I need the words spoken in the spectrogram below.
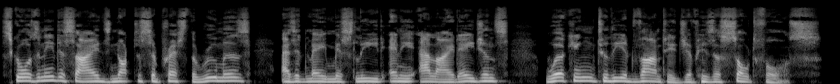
Skorzeny decides not to suppress the rumors, as it may mislead any Allied agents working to the advantage of his assault force.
